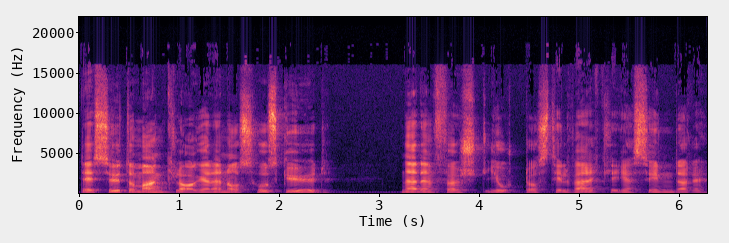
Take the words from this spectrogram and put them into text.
Dessutom anklagar den oss hos Gud när den först gjort oss till verkliga syndare.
